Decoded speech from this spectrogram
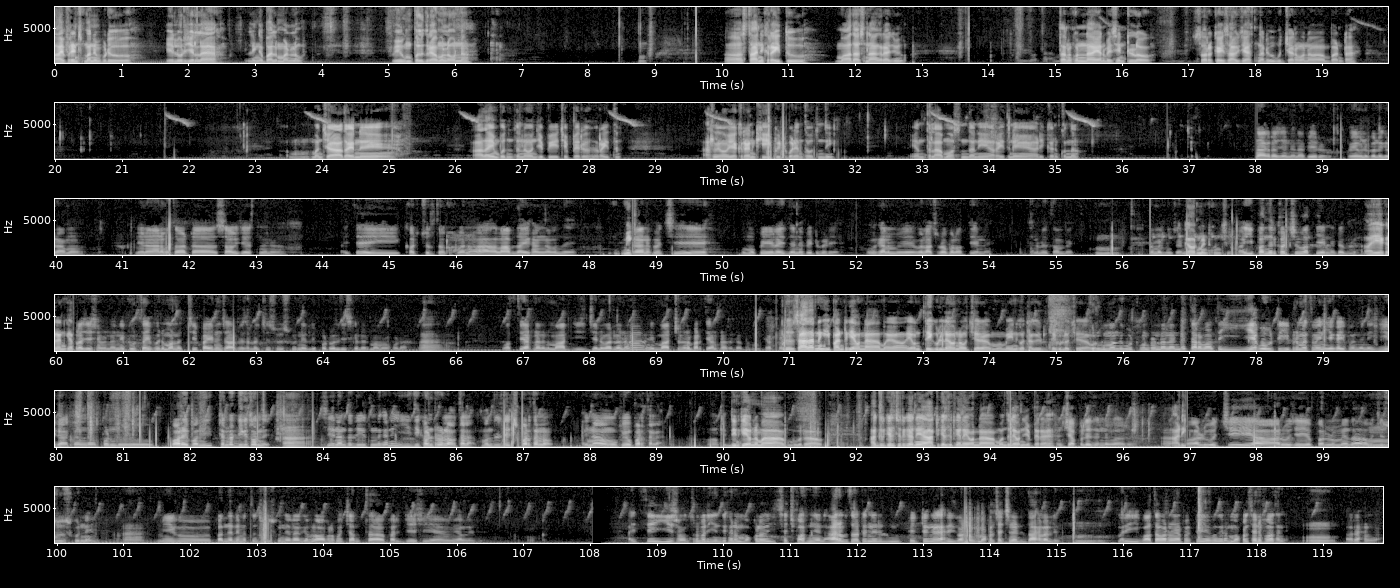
Hi friends మనం ఇప్పుడు ఏలూరు జిల్లా లింగపాలెం మండలం వేవుంపల్ గ్రామంలో ఉన్న స్థానిక రైతు మాదాస్ నాగరాజు. తనకున్న ఎనభై సెంట్లలో సొరకాయ సాగు చేస్తున్నాడు ఉద్యానవన పంట. మంచి ఆదాయాన్ని ఆదాయం పొందుతున్నామని చెప్పి చెప్పారు రైతు. అసలు ఎకరానికి పెట్టుబడి ఎంత అవుతుంది ఎంత లాభం వస్తుందని ఆ రైతునే అడిగి కనుక్కుందాం. నాగరాజు అండి నా పేరు. వేమునిపల్లి గ్రామం. నేను ఆనప తోట సాగు చేస్తున్నాను. అయితే ఈ ఖర్చులు తక్కువను లాభదాయకంగా ఉంది. ఎకరానికి వచ్చి ముప్పై వేలు అయిద్దండి పెట్టుబడి. ఒక ఎనభై లక్ష రూపాయలు వస్తాయండి. ఎనభై తొంభై. గవర్నమెంట్ నుంచి గవర్నమెంట్ నుంచి. ఈ పందిరి ఖర్చు వస్తాయండి డబ్బులు. ఎకరానికి అప్లై చేసామండి. అన్నీ పూర్తి అయిపోయి మొన్న వచ్చి పై నుంచి ఆఫీసర్లు వచ్చి చూసుకుని వెళ్ళి ఫోటోలు తీసుకెళ్ళారు మమ్మల్ని కూడా. వస్తాయి అంటున్నారండి. మార్చి జనవరిలోనూ మార్చిలోనూ పడతాయి అంటున్నారు డబ్బులు. ఇప్పుడు సాధారణంగా ఈ పంటకి ఏమన్నా ఏమన్నా తెగుళ్ళు ఏమన్నా వచ్చారా మెయిన్గా తెగుళ్ళు తెగుళ్ళు వచ్చాయా పురుగు మందు కొట్టుకుంటూ ఉండాలండి తర్వాత ఈ ఏగ ఒకటి విపరీతమైన ఏగ అయిపోయిందండి. ఈ రకంగా పండు పాడైపోయింది. కింద దిగుతుంది. చేనంతా దిగుతుంది కానీ ఇది కంట్రోల్ అవుతలే. మందులు తెచ్చి అయినా ఉపయోగపడతలే. ఓకే. దీనికి ఏమన్నా మా అగ్రికల్చర్ కానీ హార్టికల్చర్ కానీ ఏమన్నా మందులు ఏమన్నా చెప్పారా? చెప్పలేదండి వారు. అడిగి వాళ్ళు వచ్చి ఆ రోజు ఏ పనుల మీద వచ్చి. చూసుకుని మీకు పందిరి నిమిత్తం చూసుకుని వెళ్ళారు లోపలికి వచ్చి అంత పరిచేసి ఏమీ వెళ్ళలేదు. అయితే ఈ సంవత్సరం మరి ఎందుకని మొక్కలు చచ్చిపోతున్నాయండి. ఆనప తోట పెట్టంగా అది వర్షం మొక్కలు చచ్చినట్టు దాఖలా లేదు మరి ఈ వాతావరణం ఎఫెక్ట్ ఏమో కానీ మొక్కలు చనిపోతున్నాయి. ఆ రకంగా.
